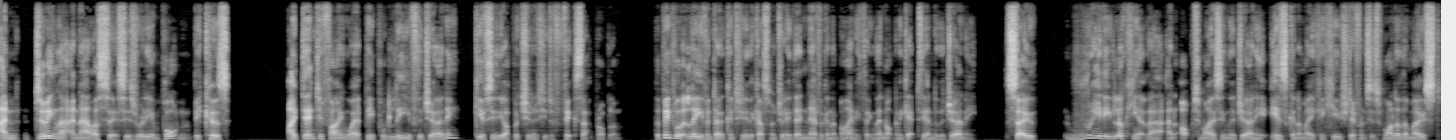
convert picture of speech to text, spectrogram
mm-hmm. and doing that analysis is really important because identifying where people leave the journey gives you the opportunity to fix that problem. The people that leave and don't continue the customer journey, they're never going to buy anything. They're not going to get to the end of the journey. So really looking at that and optimizing the journey is going to make a huge difference. It's one of the most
